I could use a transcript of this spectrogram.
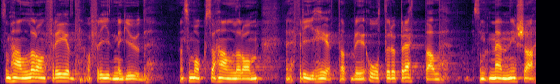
Som handlar om fred och frid med Gud. Men som också handlar om eh, frihet, att bli återupprättad som människa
